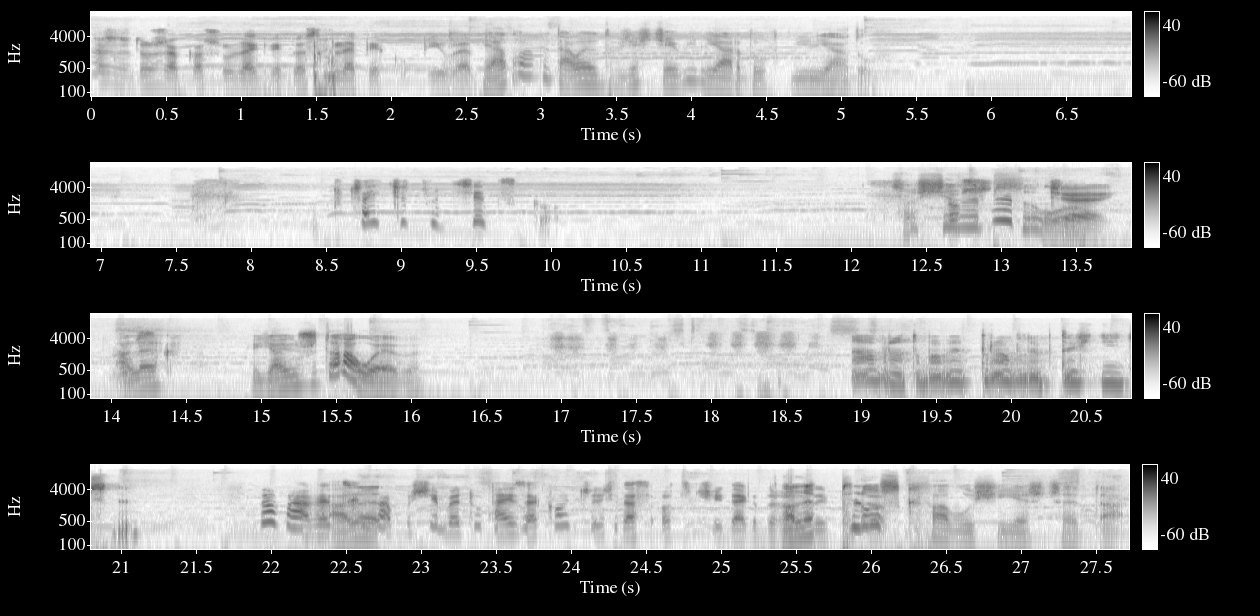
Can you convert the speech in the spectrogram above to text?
też dużo koszulek w jego sklepie kupiłem. Ja tam wydałem 200 miliardów miliardów. Upczajcie tu dziecko. Coś się No zepsuło. szybciej. No ale- Ja już dałem. Dobra, to mamy problem techniczny. Dobra, więc Ale- chyba musimy tutaj zakończyć nasz odcinek, drodzy Ale widzowie. pluskwa musi jeszcze dać.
